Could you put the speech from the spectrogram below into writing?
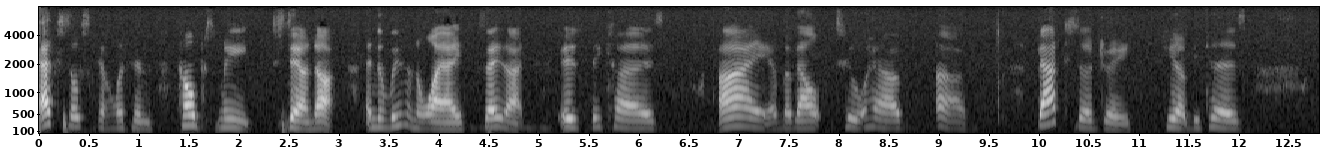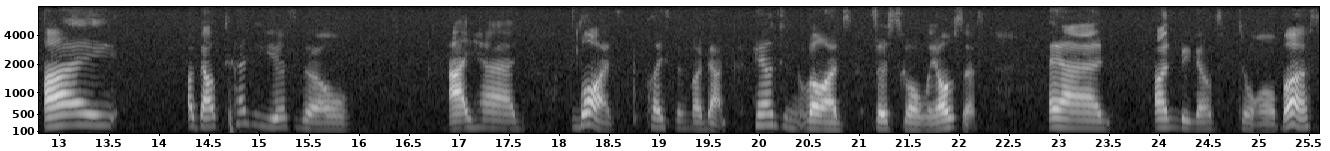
exoskeleton helps me stand up. And the reason why I say that is because I am about to have um, back surgery here because I about ten years ago I had rods placed in my back, Harrington rods for scoliosis, and unbeknownst to all of us,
